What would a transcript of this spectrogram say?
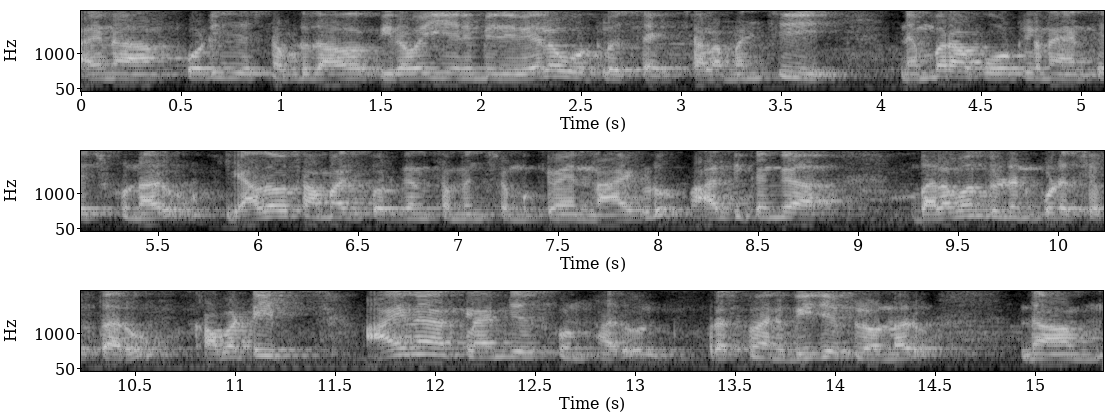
ఆయన పోటీ చేసినప్పుడు దాదాపు ఇరవై ఎనిమిది వేల ఓట్లు వచ్చాయి. చాలా మంచి నెంబర్ ఆఫ్ ఓట్లను ఆయన తెచ్చుకున్నారు. యాదవ్ సామాజిక వర్గానికి సంబంధించిన ముఖ్యమైన నాయకుడు ఆర్థికంగా బలవంతుడని కూడా చెప్తారు. కాబట్టి ఆయన క్లైమ్ చేసుకుంటున్నారు. ప్రస్తుతం ఆయన బీజేపీలో ఉన్నారు. నా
